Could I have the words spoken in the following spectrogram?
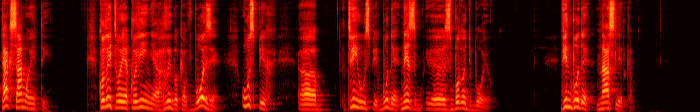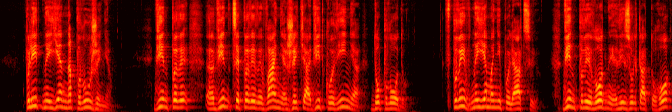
Так само і ти. Коли твоє коріння глибоко в Бозі, успіх, е, твій успіх буде не е, з боротьбою. Він буде наслідком. Плід не є напруженням. Він, е, він це переривання життя від коріння до плоду. Вплив не є маніпуляцією. Він природний результат того,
